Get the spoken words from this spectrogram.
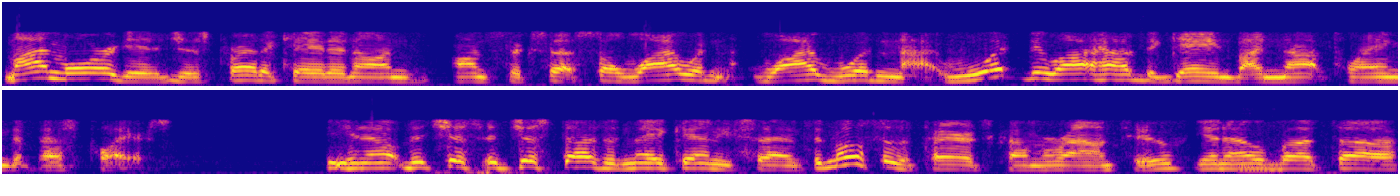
my mortgage is predicated on on success. So why wouldn't why wouldn't I? What do I have to gain by not playing the best players? You know, it just it just doesn't make any sense. And most of the parents come around too, you know, mm-hmm. but uh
